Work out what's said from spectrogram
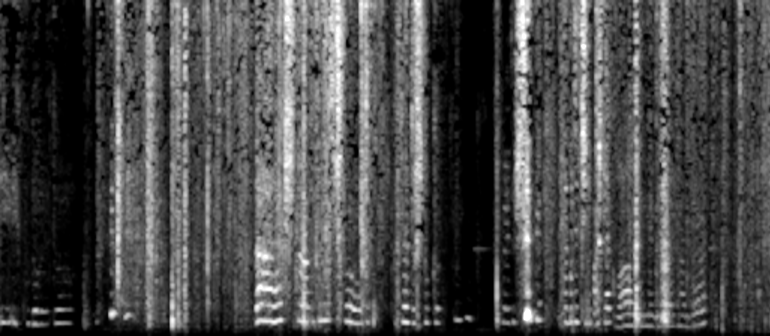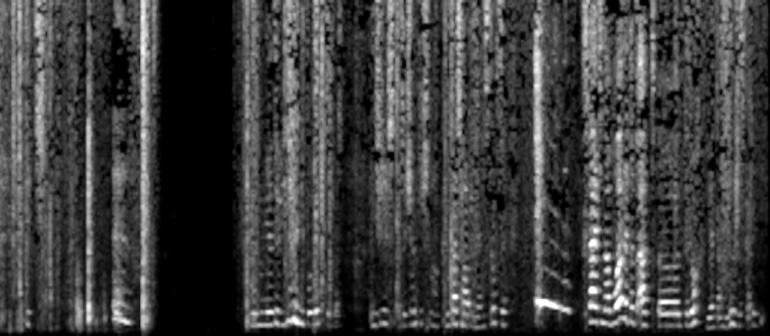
и, и куда это? Так, что нас что? Какая-то штука. Какая-то штука. Это будет черепашки аквариум, наверное, да? Но мне это видео не получится. Интересно, а зачем шланг? Ну, посмотрим на инструкцию. Кстати, набор этот от э, трех лет, а мне уже скоро 10.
